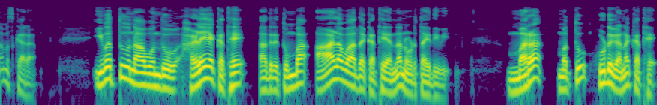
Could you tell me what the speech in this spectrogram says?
ನಮಸ್ಕಾರ. ಇವತ್ತು ನಾವೊಂದು ಹಳೆಯ ಕಥೆ ಆದರೆ ತುಂಬಾ ಆಳವಾದ ಕಥೆಯನ್ನು ನೋಡ್ತಾ ಇದ್ದೀವಿ. ಮರ ಮತ್ತು ಹುಡುಗನ ಕಥೆ.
